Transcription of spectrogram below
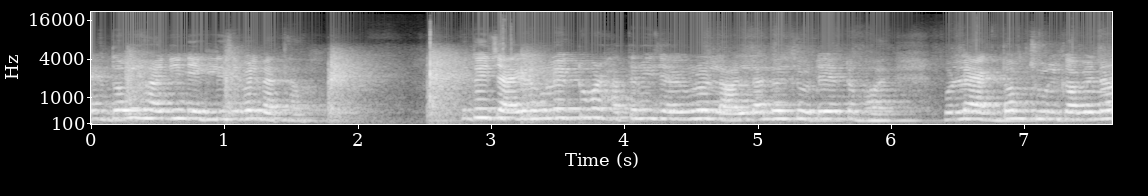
একদমই হয়নি নেগলিজেবল ব্যথা। কিন্তু ওই জায়গাগুলো একটু আমার হাতের ওই জায়গাগুলো লাল লাল হয়েছে, ওটাই একটা ভয়। বলল একদম চুলকাবে না,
